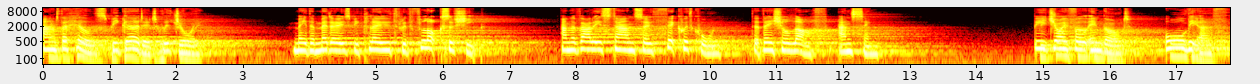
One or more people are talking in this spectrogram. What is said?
and the hills be girded with joy. May the meadows be clothed with flocks of sheep, and the valleys stand so thick with corn that they shall laugh and sing. Be joyful in God, all the earth.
